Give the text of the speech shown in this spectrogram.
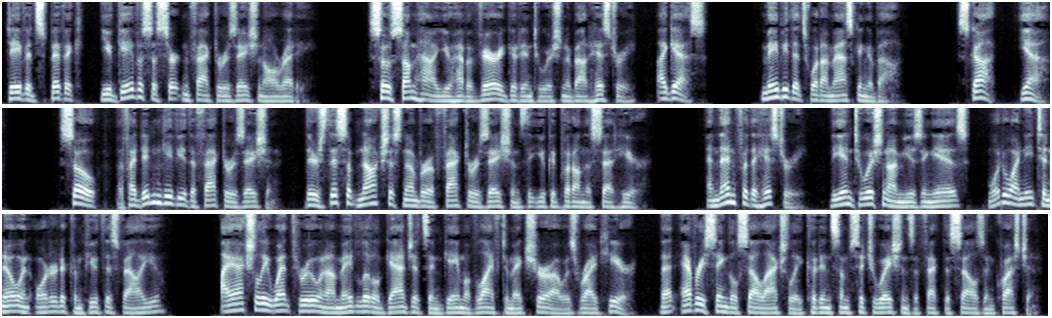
David Spivak, you gave us a certain factorization already. So somehow you have a very good intuition about history, I guess. Maybe that's what I'm asking about. Scott, yeah. So, if I didn't give you the factorization, there's this obnoxious number of factorizations that you could put on the set here. And then for the history, the intuition I'm using is what do I need to know in order to compute this value? I actually went through and I made little gadgets in Game of Life to make sure I was right here, that every single cell actually could in some situations affect the cells in question.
